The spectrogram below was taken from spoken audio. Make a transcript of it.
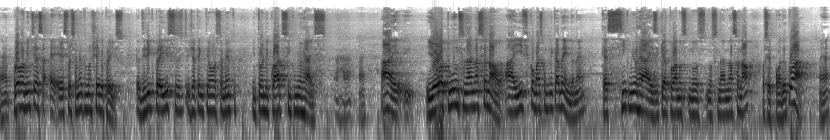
É, provavelmente essa, é, esse orçamento não chega para isso. Eu diria que para isso já tem que ter um orçamento em torno de 4, 5 mil reais. Uhum. É. Ah, e, e, eu atuo no cenário nacional. Aí ficou mais complicado ainda, né? Quer 5 mil reais e quer atuar no, no, no cenário nacional, você pode atuar. Né?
